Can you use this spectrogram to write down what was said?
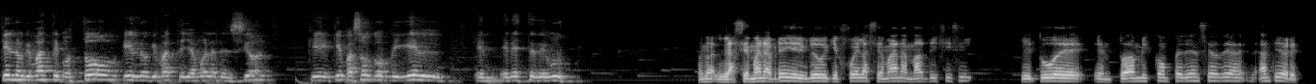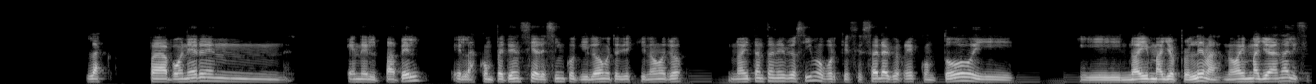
¿Qué es lo que más te costó? ¿Qué es lo que más te llamó la atención? ¿Qué, qué pasó con Miguel en, en, este debut? Bueno, la semana previa yo creo que fue la semana más difícil que tuve en todas mis competencias de, anteriores. para poner en, en el papel, en las competencias de 5 kilómetros, 10 kilómetros, no hay tanto nerviosismo porque se sale a correr con todo y, y no hay mayor problema, no hay mayor análisis.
